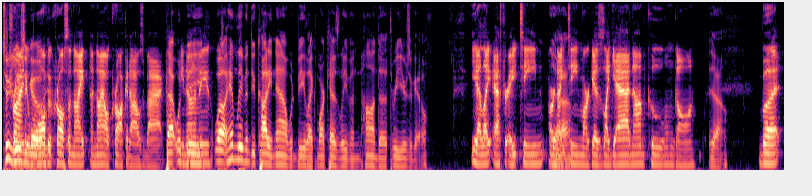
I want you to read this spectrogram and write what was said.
Two trying years to ago, walk across a, night, a Nile crocodile's back. that would you know be what I mean? well. Him leaving Ducati now would be like Marquez leaving Honda three years ago. Yeah, like after 18 or Yeah. 19, Marquez is like, yeah, no, I'm cool, I'm gone. Yeah. But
